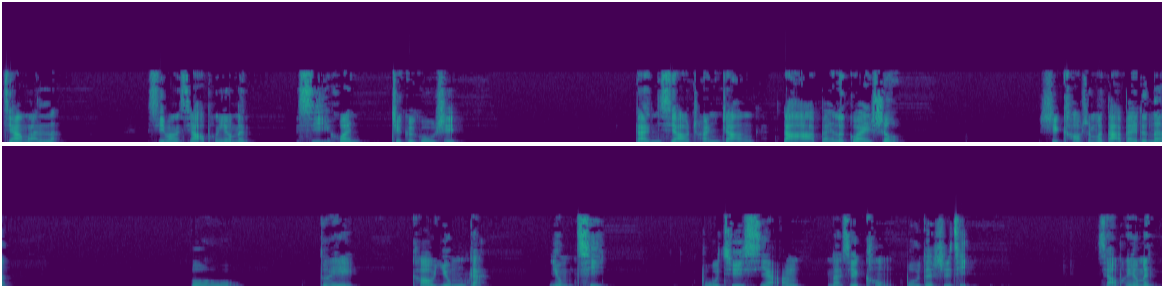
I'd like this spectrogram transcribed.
讲完了，希望小朋友们喜欢这个故事。胆小船长打败了怪兽，是靠什么打败的呢？哦，对。靠勇敢、勇气，不去想那些恐怖的事情。小朋友们，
